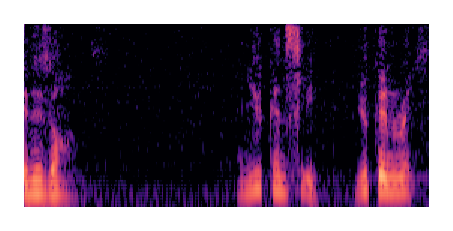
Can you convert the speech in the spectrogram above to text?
in His arms. And you can sleep. You can rest.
